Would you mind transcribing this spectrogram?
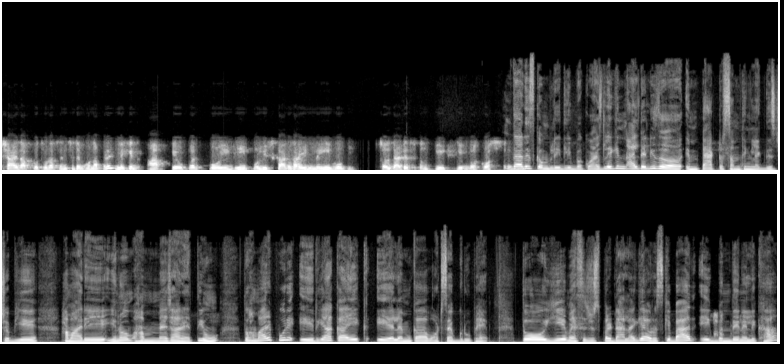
शायद आपको थोड़ा सेंसिटिव होना पड़े, लेकिन आपके ऊपर कोई भी पुलिस कार्रवाई नहीं होगी। So that is completely bakwas. That is completely bakwas. लेकिन I'll tell you the impact of something like this. जब ये हमारे you know हम मैं जहाँ रहती हूँ तो हमारे पूरे एरिया का एक ए का व्हाट्सएप ग्रुप है तो ये मैसेज उस पर डाला गया और उसके बाद एक बंदे ने लिखा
